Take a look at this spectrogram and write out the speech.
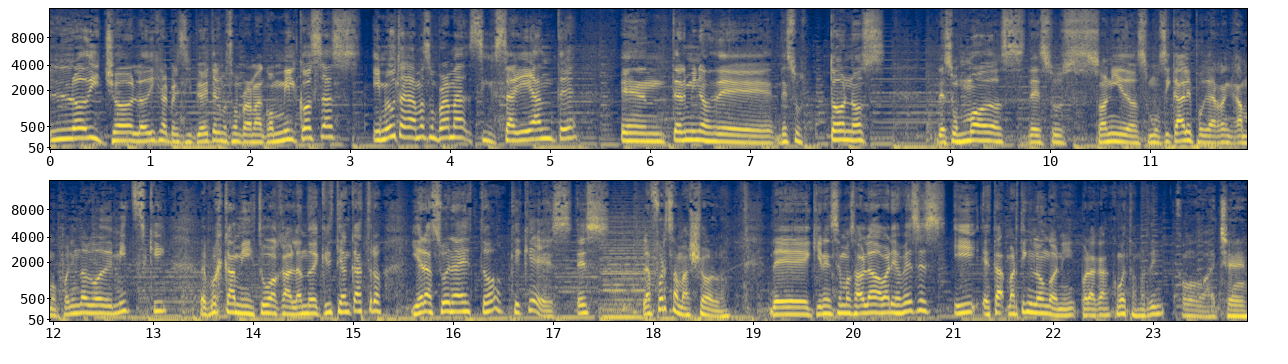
Lo dicho, lo dije al principio, hoy tenemos un programa con mil cosas y me gusta que además un programa zigzagueante en términos de, de sus tonos, de sus modos, de sus sonidos musicales, porque arrancamos poniendo algo de Mitski, después Cami estuvo acá hablando de Cristian Castro y ahora suena esto, que qué es? Es La Fuerza Mayor, de quienes hemos hablado varias veces y está Martín Longoni por acá. ¿Cómo estás Martín? ¿Cómo va, che?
